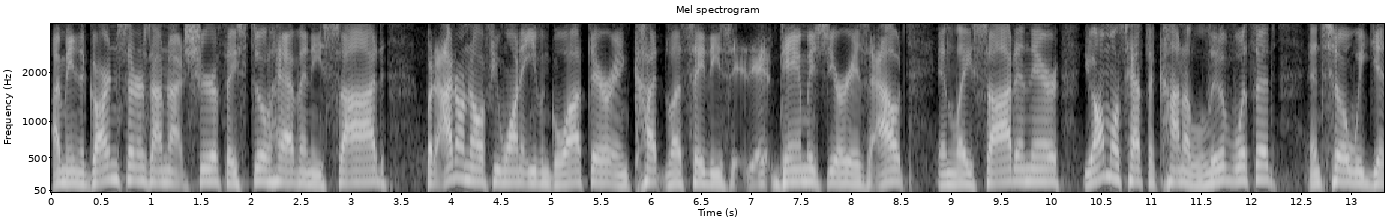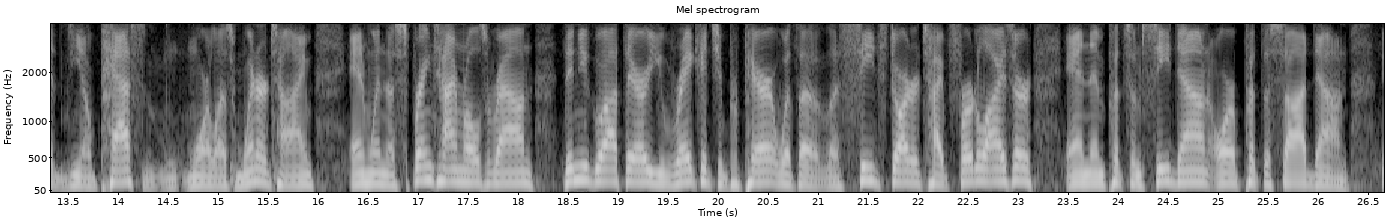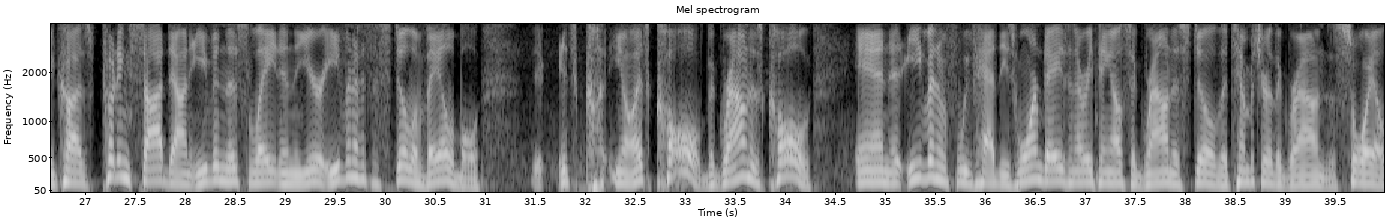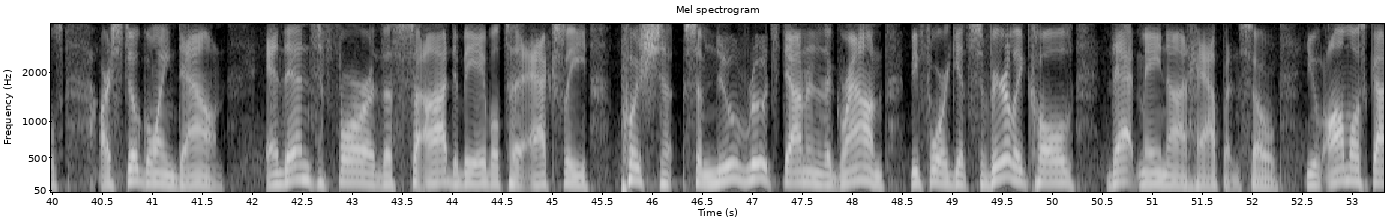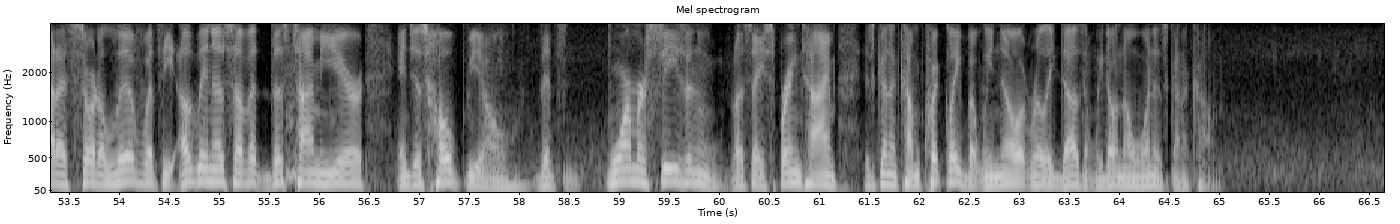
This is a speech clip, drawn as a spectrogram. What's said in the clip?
I mean, the garden centers, I'm not sure if they still have any sod but I don't know if you want to even go out there and cut, let's say, these eh, damaged areas out and lay sod in there. You almost have to kind of live with it until we get you know past more or less winter time and when the springtime rolls around then you go out there you rake it you prepare it with a, a, seed starter type fertilizer and then put some seed down or put the sod down because putting sod down even this late in the year even if it's still available it's you know it's cold. The ground is cold, and even if we've had these warm days and everything else, the ground is still the temperature of the ground, the soils are still going down. And then for the sod to be able to actually push some new roots down into the ground before it gets severely cold, that may not happen. So you've almost got to sort of live with the ugliness of it this time of year and just hope, you know, that warmer season, let's say springtime, is going to come quickly, but we know it really doesn't. We don't know when it's going to come.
